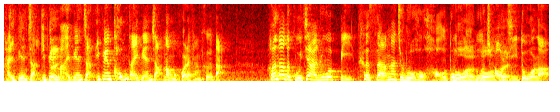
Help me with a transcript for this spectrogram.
它一边涨，一边骂一边涨，一边空它一边涨。那我们回来看和大，和大的股价如果比特斯拉，那就落后好多好多，超级多了。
